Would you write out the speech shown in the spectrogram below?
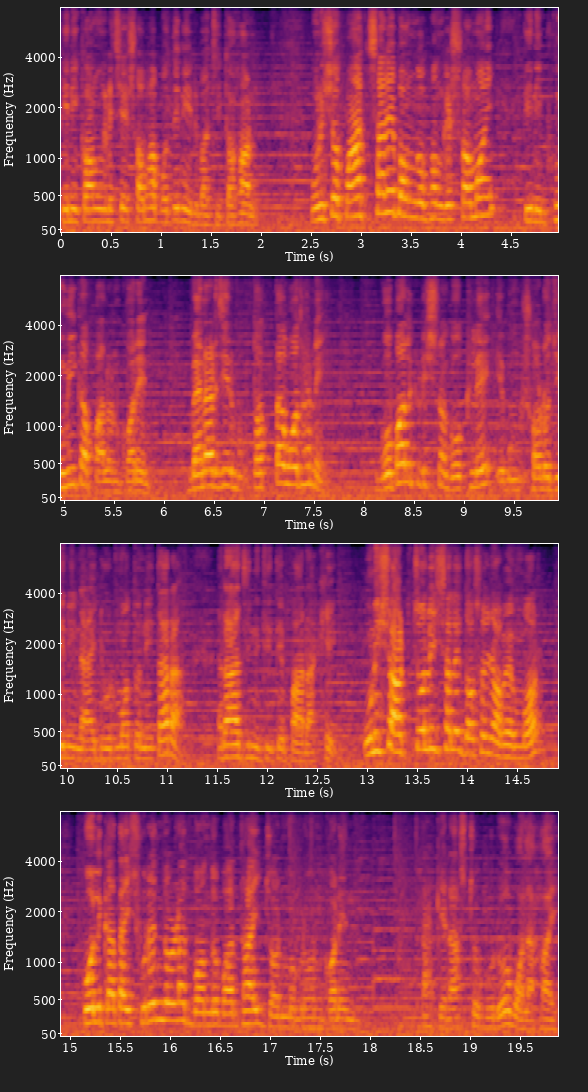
তিনি কংগ্রেসের সভাপতি নির্বাচিত হন। উনিশশো পাঁচ সালে বঙ্গভঙ্গের সময় তিনি ভূমিকা পালন করেন। ব্যানার্জির তত্ত্বাবধানে গোপাল কৃষ্ণ গোখলে এবং সরোজিনী নাইডুর মতো নেতারা রাজনীতিতে পা রাখে। উনিশশো আটচল্লিশ সালে দশই নভেম্বর কলকাতায় সুরেন্দ্রনাথ বন্দ্যোপাধ্যায় জন্মগ্রহণ করেন। তাকে রাষ্ট্রগুরুও বলা হয়।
